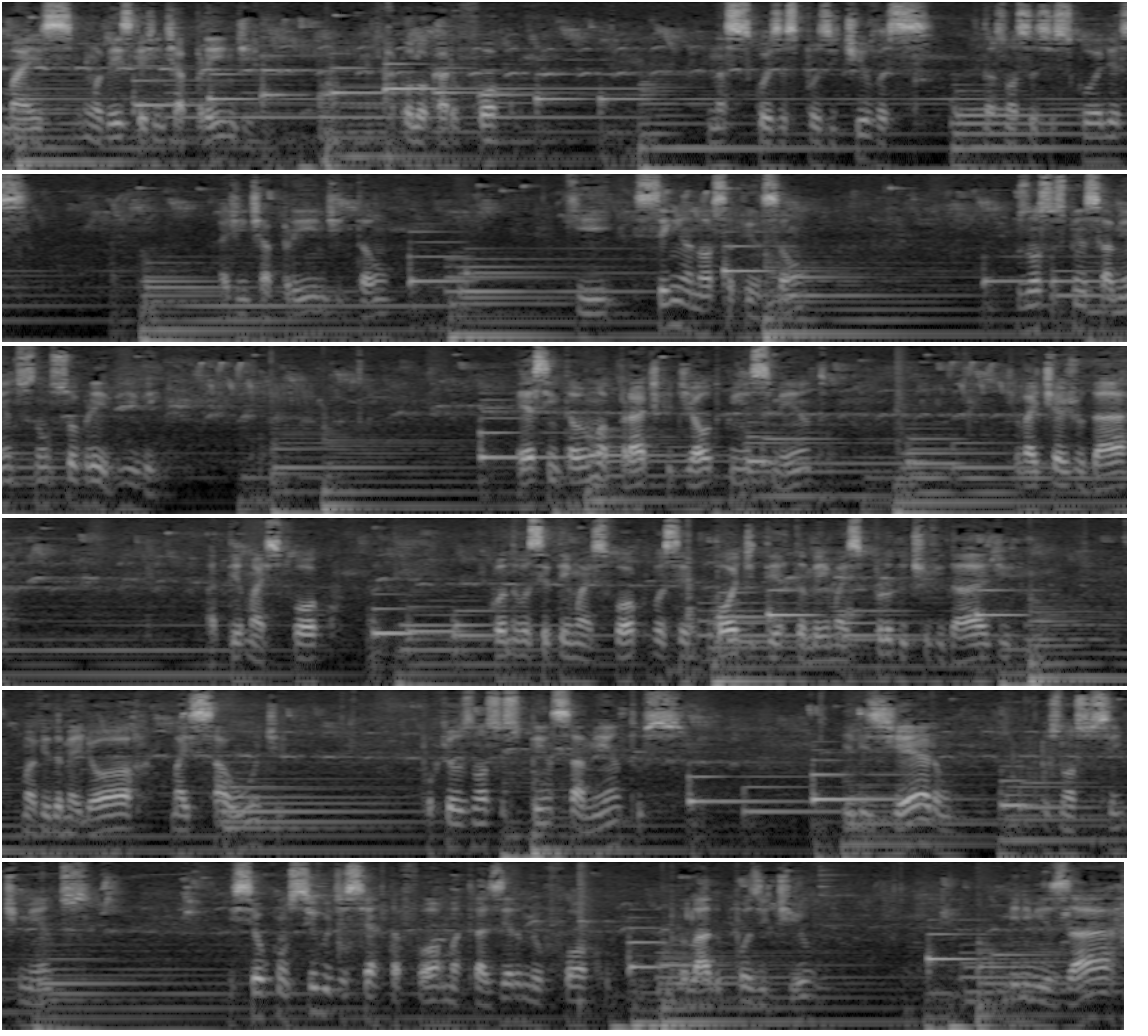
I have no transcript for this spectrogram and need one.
mas uma vez que a gente aprende a colocar o foco nas coisas positivas das nossas escolhas, a gente aprende então que sem a nossa atenção, os nossos pensamentos não sobrevivem. Essa então é uma prática de autoconhecimento que vai te ajudar a ter mais foco. E quando você tem mais foco, você pode ter também mais produtividade, uma vida melhor, mais saúde, porque os nossos pensamentos eles geram os nossos sentimentos. E se eu consigo de certa forma trazer o meu foco para o lado positivo, minimizar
